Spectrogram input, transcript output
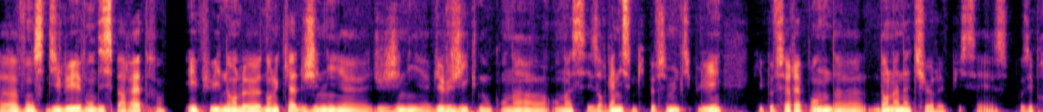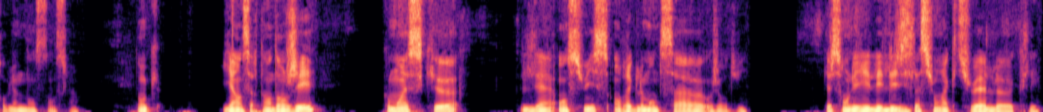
euh, vont se diluer, vont disparaître. Et puis dans le, dans le cas du génie, du génie biologique, donc on a, on a ces organismes qui peuvent se multiplier, qui peuvent se répandre dans la nature et puis se poser problème dans ce sens-là. Donc il y a un certain danger, Comment est-ce que en Suisse, on réglemente ça euh, aujourd'hui? Quelles sont les, législations actuelles euh, clés?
